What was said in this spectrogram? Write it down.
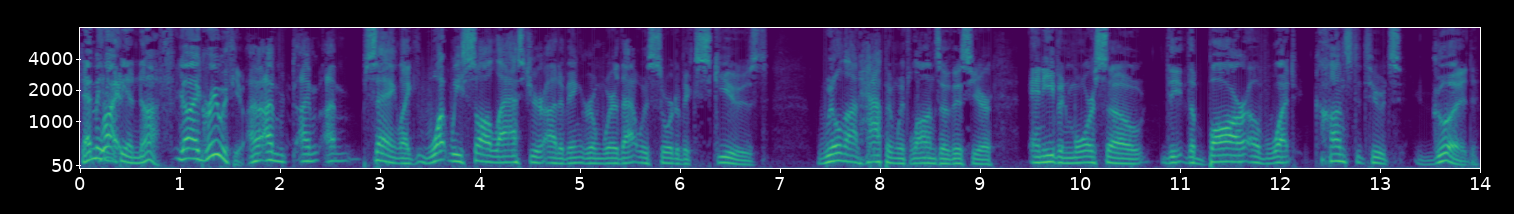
that may not be enough. No, I agree with you. I, I'm I'm I'm saying like what we saw last year out of Ingram, where that was sort of excused, will not happen with Lonzo this year, and even more so, the the bar of what constitutes good.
